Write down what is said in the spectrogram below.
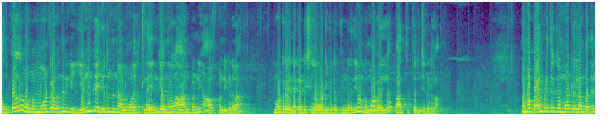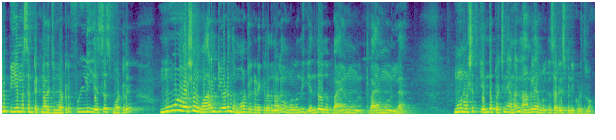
அது போக உங்கள் மோட்டரை வந்து நீங்கள் எங்கே இருந்தனாலும் உலகத்தில் எங்கே இருந்தாலும் ஆன் பண்ணி ஆஃப் பண்ணிக்கிடலாம். மோட்டர் என்ன கண்டிஷனில் ஓடிக்கிட்டு இருக்குங்கிறதையும் உங்கள் மொபைலில் பார்த்து தெரிஞ்சுக்கிடலாம். நம்ம பயன்படுத்தியிருக்கிற மோட்டர் எல்லாம் பார்த்தீங்கன்னா PMSM technology motor fully SS motor மூணு வருஷம் வாரண்டியோடு இந்த மோட்ரு கிடைக்கிறதுனால உங்களுக்கு வந்து எந்த வித பயமும் பயமும் இல்லை. மூணு வருஷத்துக்கு எந்த பிரச்சனையானாலும் நாங்களே உங்களுக்கு சர்வீஸ் பண்ணி கொடுத்துருவோம்.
